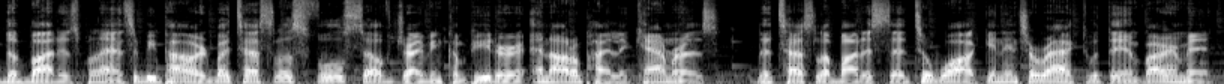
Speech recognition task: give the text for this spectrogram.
The bot is planned to be powered by Tesla's full self-driving computer and autopilot cameras. The Tesla bot is said to walk and interact with the environment.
